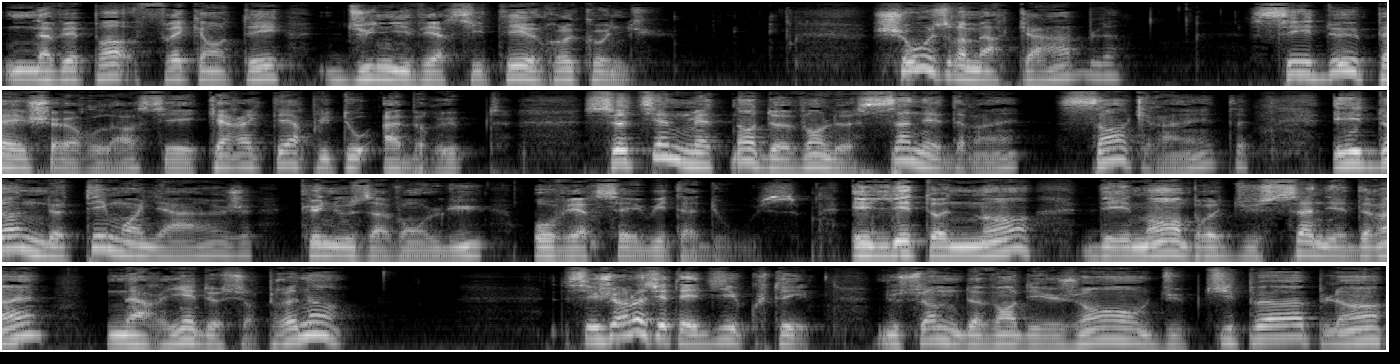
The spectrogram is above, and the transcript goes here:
n'avaient pas fréquenté d'université reconnue. Chose remarquable, ces deux pêcheurs-là, ces caractères plutôt abrupts, se tiennent maintenant devant le Sanhédrin sans crainte et donnent le témoignage que nous avons lu au verset 8 à 12. Et l'étonnement des membres du Sanhédrin n'a rien de surprenant. Ces gens-là s'étaient dit, écoutez, nous sommes devant des gens du petit peuple, hein,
